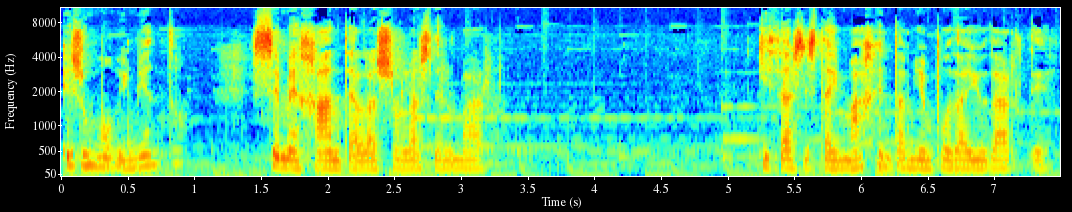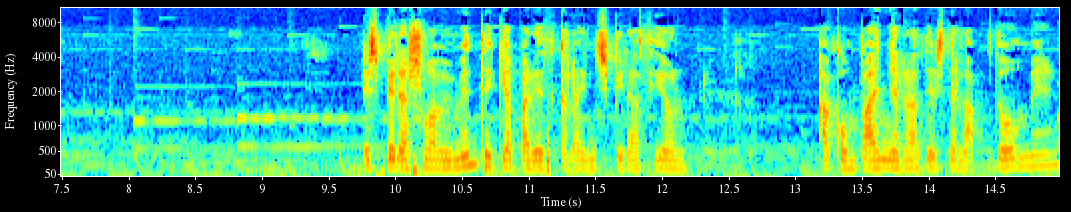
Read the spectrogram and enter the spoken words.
Es un movimiento semejante a las olas del mar. Quizás esta imagen también pueda ayudarte. Espera suavemente que aparezca la inspiración. Acompáñala desde el abdomen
